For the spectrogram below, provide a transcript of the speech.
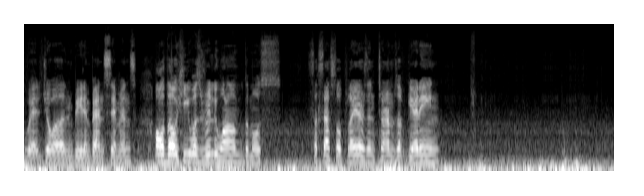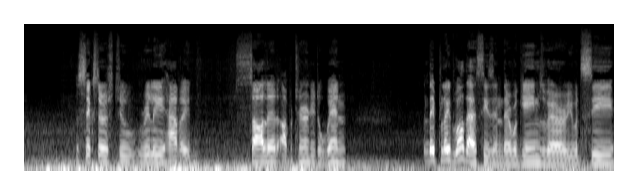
with Joel Embiid and Ben Simmons, although he was really one of the most successful players in terms of getting the Sixers to really have a solid opportunity to win. And they played well that season. There were games where you would see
